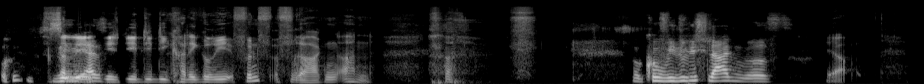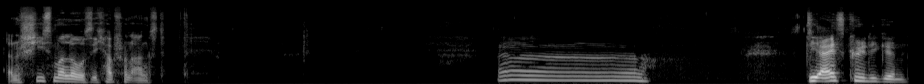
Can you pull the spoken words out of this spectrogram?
Und Das ist dann die, die, die, die, Kategorie fünf Fragen an. Mal gucken, wie du dich schlagen wirst. Ja. Dann schieß mal los, ich habe schon Angst. Äh, die Eiskönigin.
